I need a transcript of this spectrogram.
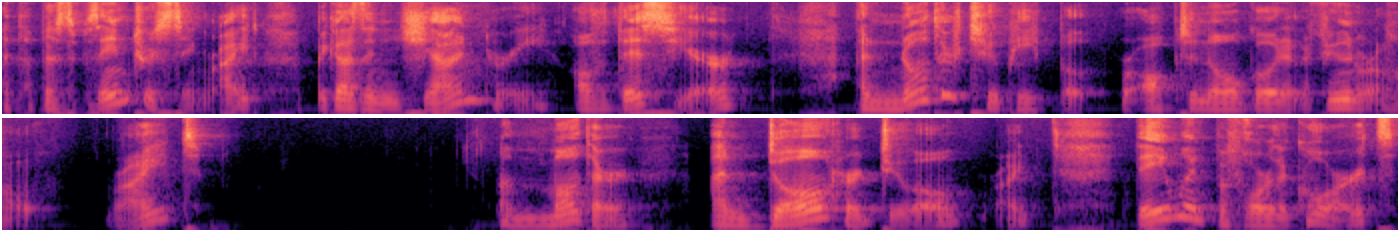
I thought this was interesting, right? Because in January of this year, another two people were up to no good in a funeral home, right? A mother and daughter duo, right? They went before the courts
